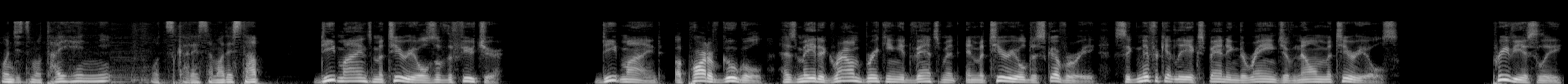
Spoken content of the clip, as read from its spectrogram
本日も大変にお疲れ様でした。DeepMind's Materials of the Future. DeepMind, a part of Google, has made a groundbreaking advancement in material discovery, significantly expanding the range of known materials. Previously,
